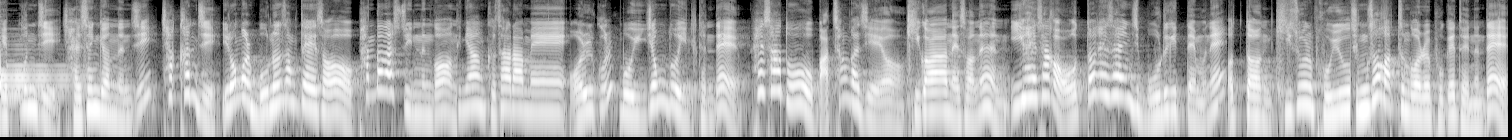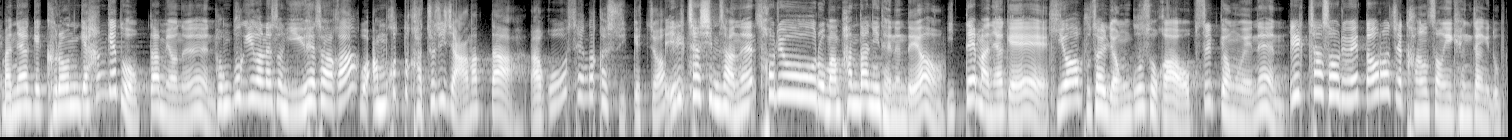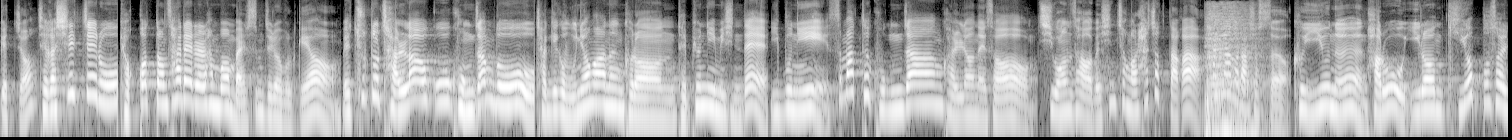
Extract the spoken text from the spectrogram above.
예쁜지 잘생겼는지 착한지 이런 걸 모르는 상태에서 판단할 수 있는 건 그냥 그 사람의 얼굴 뭐 이 정도일 텐데 회사도 마찬가지예요. 기관에서는 이 회사가 어떤 회사인지 모르기 때문에 어떤 기술 보유 증서 같은 거를 보게 되는데 만약에 그런 게 한 개도 없다면은 정부기관에선 이 회사가 뭐 아무것도 갖춰지지 않았다라고 생각할 수 있겠죠. 1차 심사는 서류로만 판단이 되는데요. 이때 만약에 기업 부설 연구소가 없을 경우에는 1차 서류에 떨어질 가능성이 굉장히 높겠죠. 제가 실제로 겪었던 사례를 한번 말씀드려 볼게요. 매출도 잘 나오고 공장도 자기가 운영하는 그런 대표님이신데 이분이 스마트 공장 관련해서 지원 사업에 신청을 하셨다가 탈락을 하셨어요. 그 이유는 바로 이런 기업 부설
